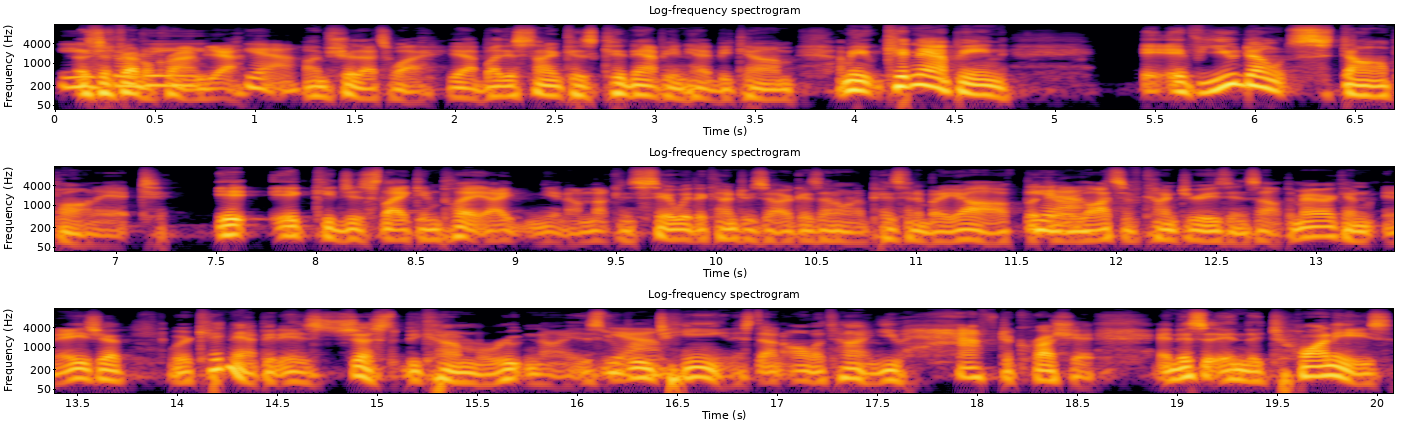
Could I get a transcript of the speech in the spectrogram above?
usually, it's a federal crime, yeah. Yeah. I'm sure that's why. Yeah, by this time, because kidnapping had become, I mean, kidnapping, if you don't stomp on it, it, it could just like in play. I you know I'm not going to say where the countries are because I don't want to piss anybody off. But there are lots of countries in South America and in Asia where kidnapping is just become routinized. It's Yeah. routine. It's done all the time. You have to crush it. And this in the 20s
